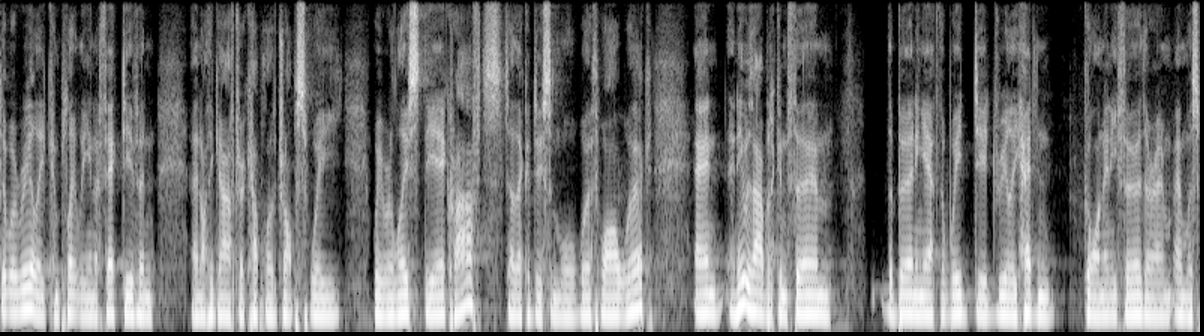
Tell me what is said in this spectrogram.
that were really completely ineffective and. And I think after a couple of drops, we we released the aircraft so they could do some more worthwhile work, and and he was able to confirm the burning out that we did really hadn't gone any further and, and was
